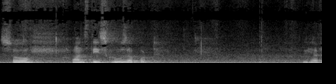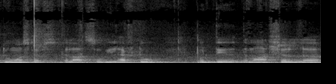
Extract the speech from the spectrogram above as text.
So once these screws are put we have two more steps the last so we'll have to put the the marshall uh,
